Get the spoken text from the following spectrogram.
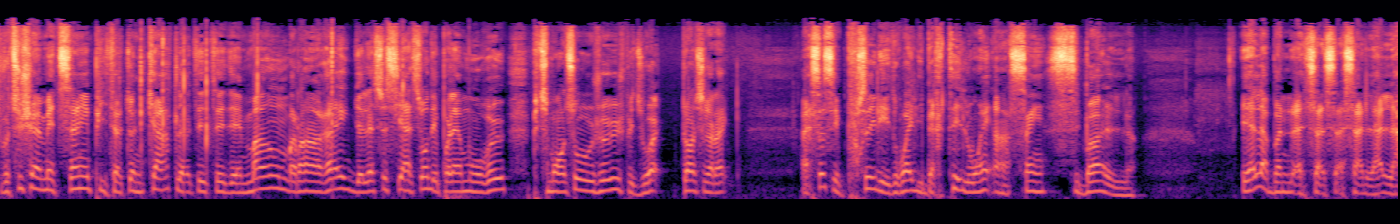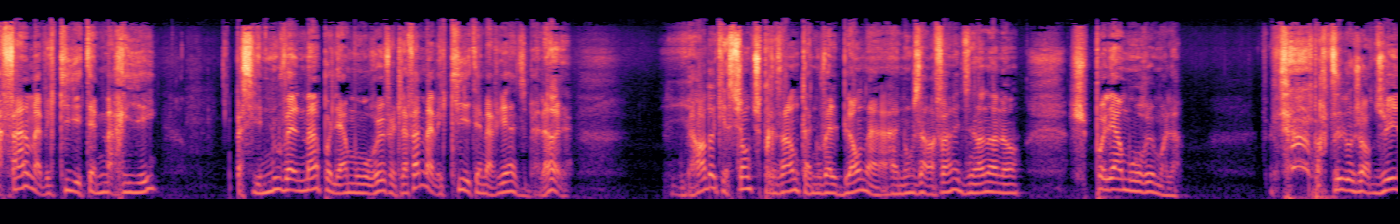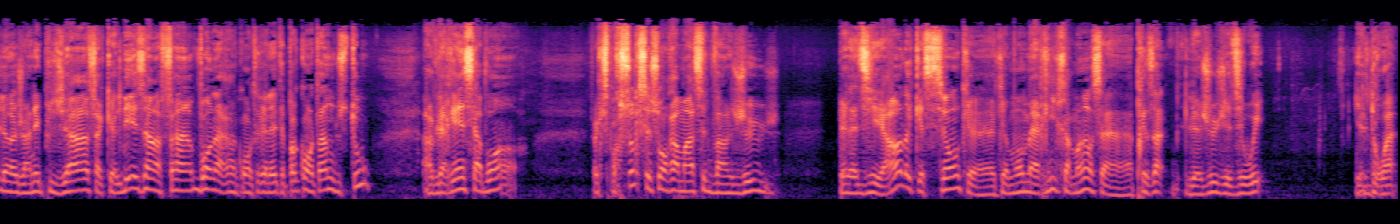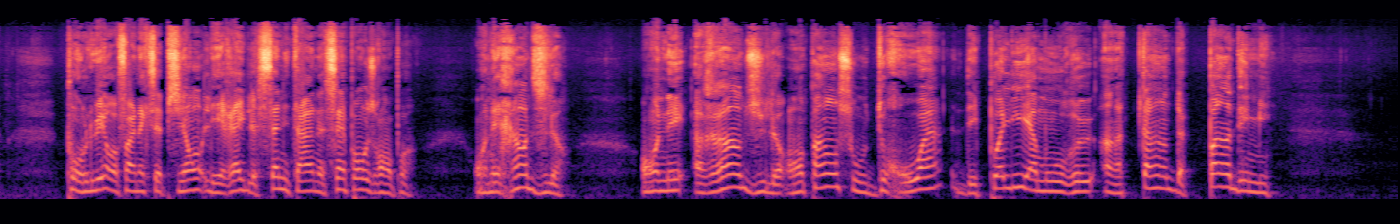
Tu vas-tu chez un médecin, puis t'as une carte, là, t'es, des membres en règle de l'association des polyamoureux, puis tu montes ça au juge, puis tu dis, ouais, toi, c'est correct. Ah, ça, c'est pousser les droits et libertés loin en Saint-Cybole. Et elle, la, bonne, la, la, femme avec qui il était marié, parce qu'il est nouvellement polyamoureux, fait que la femme avec qui il était marié, elle dit, ben là, il y a hors de question que tu présentes ta nouvelle blonde à, nos enfants. Elle dit, non, non, non, je suis polyamoureux, moi, là. à partir d'aujourd'hui, là, j'en ai plusieurs, fait que les enfants vont la rencontrer. Elle n'était pas contente du tout. Elle voulait rien savoir. Fait que c'est pour ça qu'ils se sont ramassés devant le juge elle a dit, ah, la question que, mon mari commence à présenter. Le juge a dit oui, il a le droit. Pour lui, on va faire une exception. Les règles sanitaires ne s'imposeront pas. On est rendu là. On est rendu là. On pense aux droits des polyamoureux en temps de pandémie.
